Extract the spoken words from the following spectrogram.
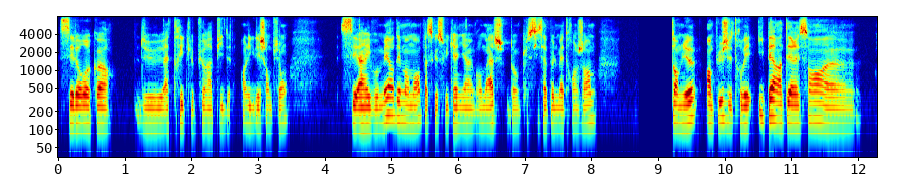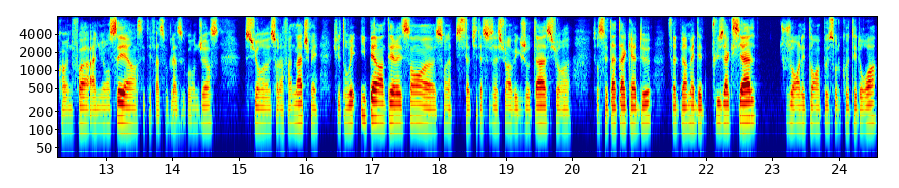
C'est le record du hat-trick le plus rapide en Ligue des Champions. C'est arrive au meilleur des moments parce que ce week-end il y a un gros match, donc si ça peut le mettre en jambe, tant mieux. En plus, je l'ai trouvé hyper intéressant euh, encore une fois, à nuancer. Hein, c'était face aux Glasgow Rangers sur, sur la fin de match, mais j'ai trouvé hyper intéressant son, sa petite association avec Jota sur, sur cette attaque à deux. Ça le permet d'être plus axial, toujours en étant un peu sur le côté droit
